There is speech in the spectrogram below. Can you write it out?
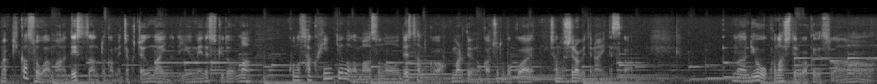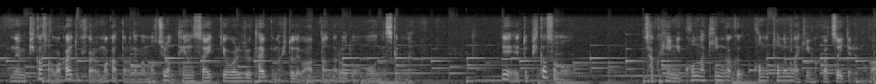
まあ、ピカソはまあデッサンとかめちゃくちゃうまいので有名ですけど、まあ、この作品っていうのがまあそのデッサンとかが含まれてるのかちょっと僕はちゃんと調べてないんですがまあ量をこなしてるわけですわな、ね、ピカソは若い時からうまかったので、まあ、もちろん天才って呼ばれるタイプの人ではあったんだろうとは思うんですけどね。で、えっと、ピカソの作品にこんな金額こんなとんでもない金額がついてるのが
